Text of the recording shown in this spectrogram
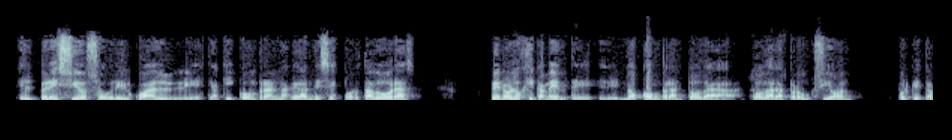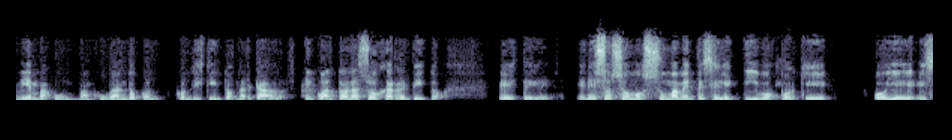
el precio sobre el cual este, aquí compran las grandes exportadoras, pero lógicamente eh, no compran toda, toda la producción, porque también van jugando con, distintos mercados. En cuanto a la soja, repito, este, en eso somos sumamente selectivos porque hoy es,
